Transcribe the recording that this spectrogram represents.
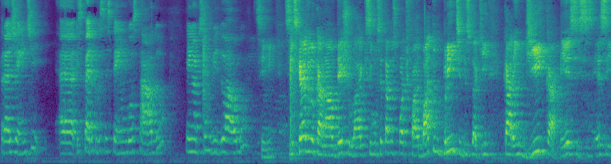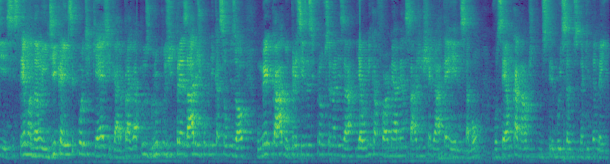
pra gente. Uh, espero que vocês tenham gostado tenho absorvido algo. Sim. Se inscreve no canal, deixa o like. Se você está no Spotify, bate um print disso daqui. Cara, indica esse, esse sistema, não, indica esse podcast, cara, para os grupos de empresários de comunicação visual. O mercado precisa se profissionalizar e a única forma é a mensagem chegar até eles, tá bom? Você é um canal de distribuição disso daqui também,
